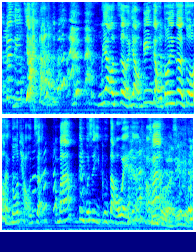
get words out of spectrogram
能跟你讲？不要这样，我跟你讲，我中间真的做了很多调整，好吗？并不是一步到位的，好吗？辛苦了，辛苦了。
